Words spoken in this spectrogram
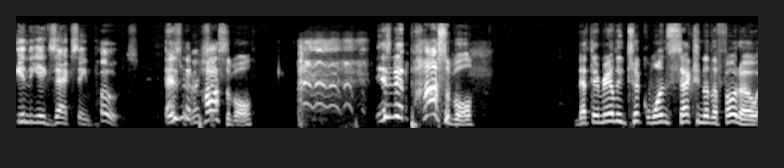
in the exact same pose. That's Isn't it possible? isn't it possible that they merely took one section of the photo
